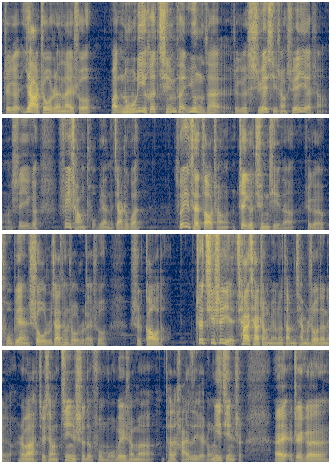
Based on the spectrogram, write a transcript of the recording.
这个亚洲人来说，把努力和勤奋用在这个学习上、学业上啊，是一个非常普遍的价值观，所以才造成这个群体的这个普遍收入、家庭收入来说是高的。这其实也恰恰证明了咱们前面说的那个，是吧？就像近视的父母，为什么他的孩子也容易近视？哎，这个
